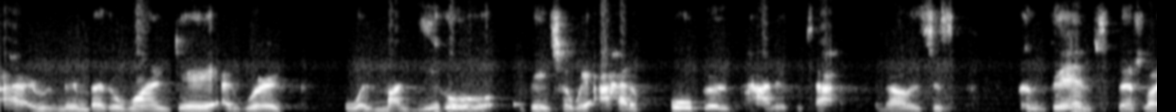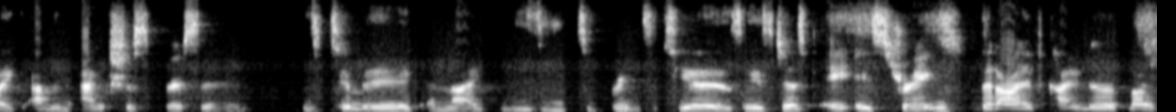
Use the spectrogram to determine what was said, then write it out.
I remember the one day at work was my legal venture where I had a full blown panic attack and I was just convinced that like I'm an anxious person who's timid and like easy to bring to tears. There's just a, a strength that I've kind of like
